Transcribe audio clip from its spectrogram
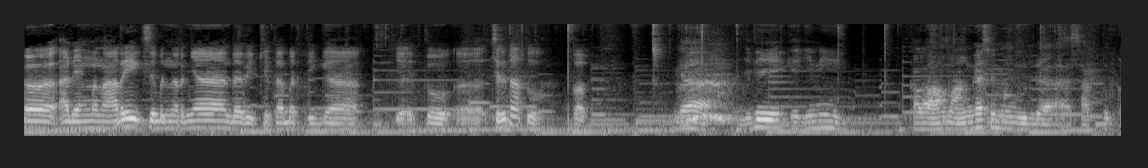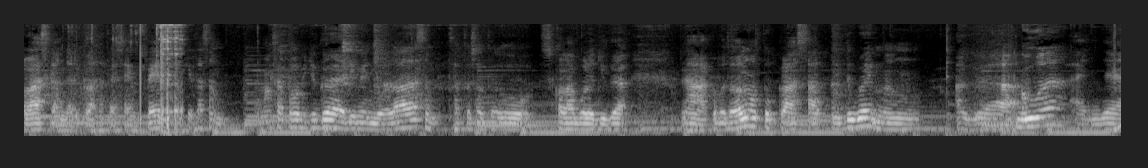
eh, ada yang menarik sebenarnya dari kita bertiga yaitu eh, cerita tuh. Tot. Ya, jadi kayak gini. Kalau sama Anggas memang udah satu kelas kan dari kelas 1 SMP terus kita memang satu hobi juga di main bola satu-satu sekolah bola juga. Nah kebetulan waktu kelas 1 itu gue emang agak Gua. Aja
